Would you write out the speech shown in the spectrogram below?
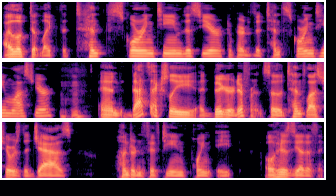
I looked at like the 10th scoring team this year compared to the 10th scoring team last year. Mhm. And that's actually a bigger difference. So 10th last year was the Jazz, 115.8. Oh, here's the other thing.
